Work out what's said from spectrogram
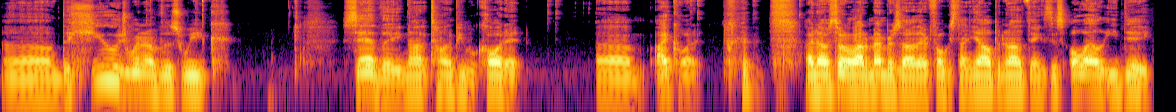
Um, the huge winner of this week sadly, not a ton of people caught it. Um, I caught it. I know I saw a lot of members though. They're focused on Yelp and other things. This OLED.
